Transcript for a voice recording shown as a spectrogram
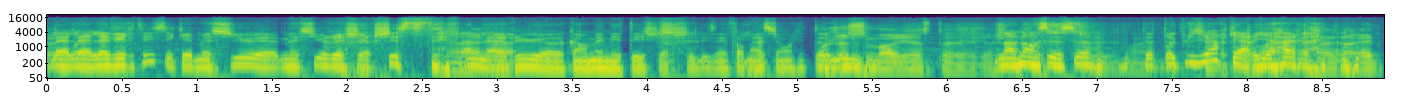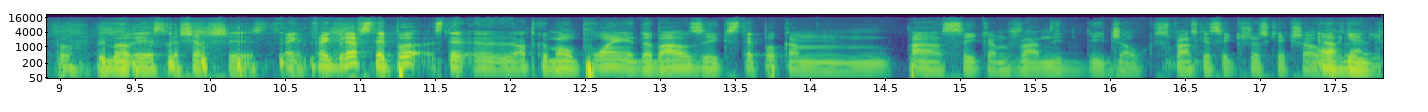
la, la, la, vérité, c'est que monsieur, euh, monsieur recherchiste Stéphane Larue a quand même été chercher des informations. Pas juste humoriste. Euh, non, non, c'est ça. Tu as, plusieurs carrières. J'arrête pas. Humoriste, recherchiste. fait, fait, bref, c'était pas. Euh, en tout cas, mon point de base, c'est que c'était pas comme penser comme je vais amener des jokes. Je pense que c'est juste quelque chose. Organique.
